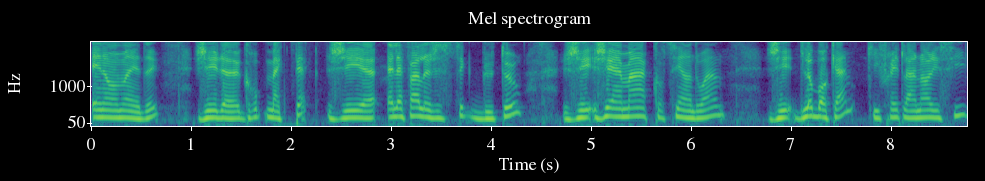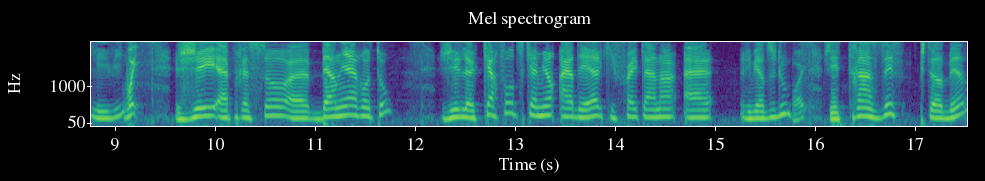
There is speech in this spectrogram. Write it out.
énormément aidé. J'ai le groupe MacPec. J'ai euh, LFR Logistique Bluetooth. J'ai GMR Courtier en douane. J'ai Globocam, qui freight la Nord ici, Lévis. Oui. J'ai après ça euh, Bernière Auto. J'ai le Carrefour du camion RDL qui freightliner à Rivière-du-Loup. J'ai Transdif Peterbilt.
